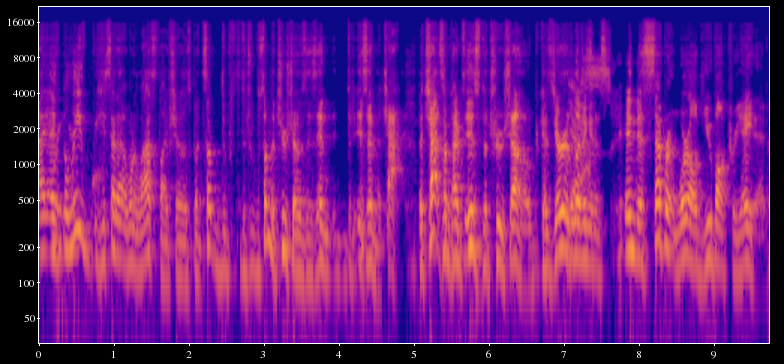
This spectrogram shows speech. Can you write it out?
I, I believe he said it at one of the last live shows but some the, the- some of the true shows is in is in the chat. The chat sometimes is the true show because you're living in this in this separate world you've all created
